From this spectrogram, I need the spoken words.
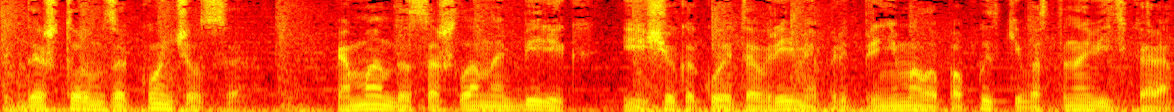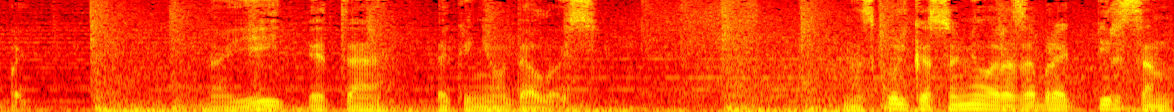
Когда шторм закончился, команда сошла на берег и еще какое-то время предпринимала попытки восстановить корабль. Но ей это так и не удалось. Насколько сумел разобрать Пирсон,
